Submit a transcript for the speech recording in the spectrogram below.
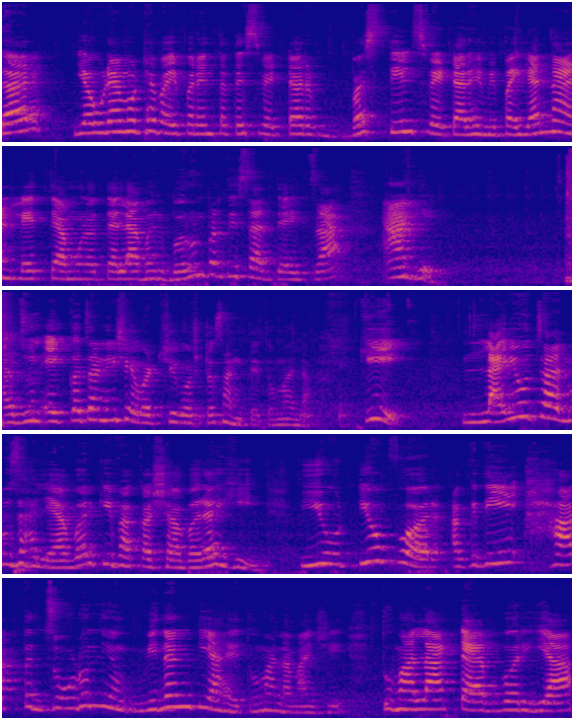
तर एवढ्या मोठ्या बाईपर्यंत ते स्वेटर बसतील. स्वेटर हे मी पहिल्यांदा आणलेत. त्यामुळं त्याला भरभरून प्रतिसाद द्यायचा आहे. अजून एकच आणि शेवटची गोष्ट सांगते तुम्हाला. की लाईव्ह चालू झाल्यावर किंवा कशावरही यूट्यूबवर अगदी हात जोडून विनंती आहे तुम्हाला माझी. तुम्हाला टॅबवर या.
